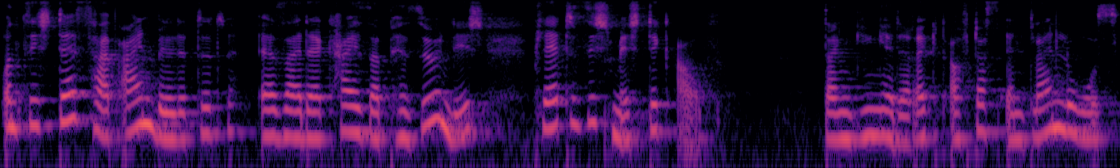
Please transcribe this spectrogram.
und sich deshalb einbildete, er sei der Kaiser persönlich, blähte sich mächtig auf. Dann ging er direkt auf das Entlein los,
